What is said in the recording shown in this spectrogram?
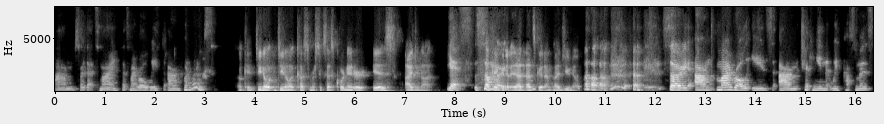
Um, so that's my that's my role with um, Rentals. Okay. Do you know do you know what customer success coordinator is? I do not. Yes. So okay, good. That, that's good. I'm glad you know. so um, my role is um, checking in with customers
